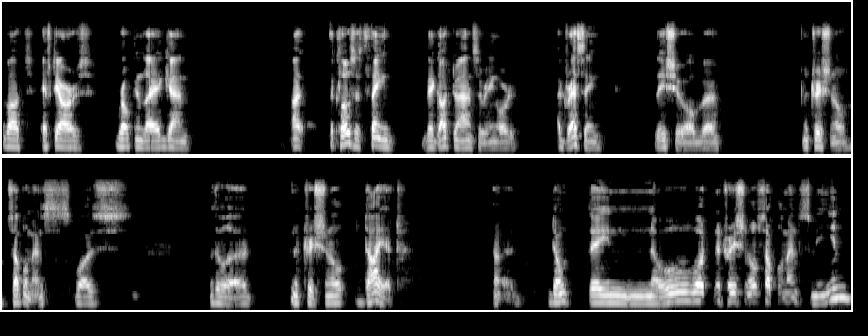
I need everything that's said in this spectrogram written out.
about FDR's broken leg and the closest thing they got to answering or addressing the issue of uh, nutritional supplements was the word nutritional diet. Uh, don't they know what nutritional supplements mean?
